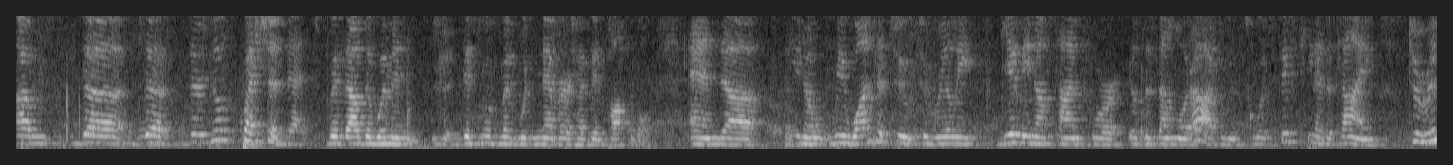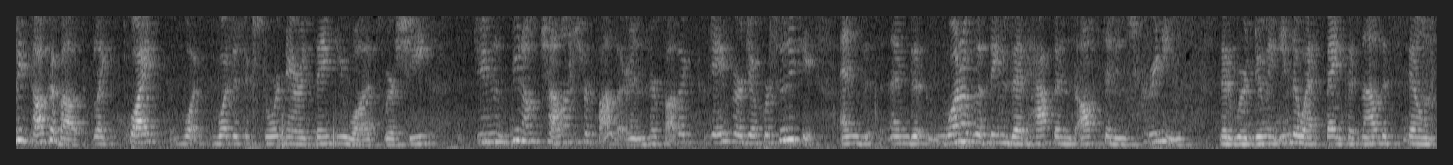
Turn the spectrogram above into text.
Um, the, the, there's no question that without the women, this movement would never have been possible. And, uh, you know, we wanted to, to really give enough time for Iltezam Morrar, who was 15 at the time, to really talk about, like, quite what, what this extraordinary thing he was, where she you know, challenged her father, and her father gave her the opportunity. And and one of the things that happens often in screenings that we're doing in the West Bank, because now this film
